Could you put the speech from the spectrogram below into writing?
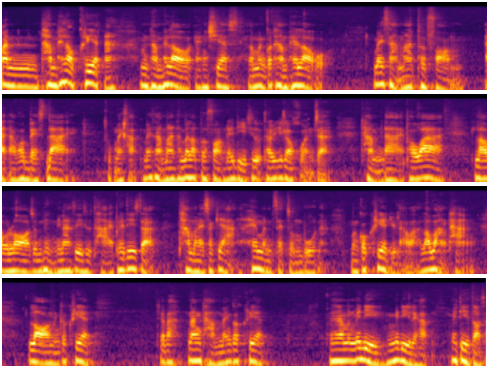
มันทำให้เราเครียดนะ มันทำให้เรา anxious แล้วมันก็ทำให้เราไม่สามารถ perform at our best ได้ ถูกไหมครับ ไม่สามารถทำให้เรา perform ได้ดีที่สุดเท่าที่เราควรจะทำได้ เพราะว่าเรารอจนถึงวินาทีสุดท้ายเพื่อที่จะทำอะไรสักอย่างให้มันเสร็จสมบูรณ์อะ มันก็เครียดอยู่แล้วอะระหว่างทาง รอมันก็เครียดใช่ปะนั่งทำแม่งก็เครียด เพราะฉะนั้นมันไม่ดีไม่ดีเลยครับ ไม่ดีต่อส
